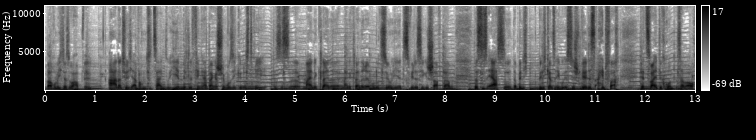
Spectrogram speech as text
warum ich das überhaupt will. A, natürlich einfach, um zu zeigen, so hier Mittelfinger, Dankeschön Musikindustrie. Das ist äh, meine, kleine, meine kleine Revolution hier, dass wir das hier geschafft haben. Das ist das Erste. Da bin ich, bin ich ganz egoistisch, will das einfach. Der zweite Grund ist aber auch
